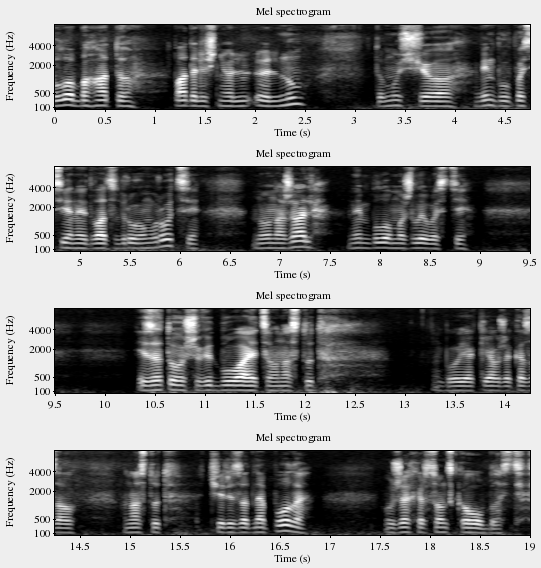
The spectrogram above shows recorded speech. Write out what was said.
Було багато падалішнього льну, тому що він був посіяний у 22-му році. Ну, на жаль, не було можливості із-за того, що відбувається у нас тут. Бо, як я вже казав, у нас тут через одне поле вже Херсонська область.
